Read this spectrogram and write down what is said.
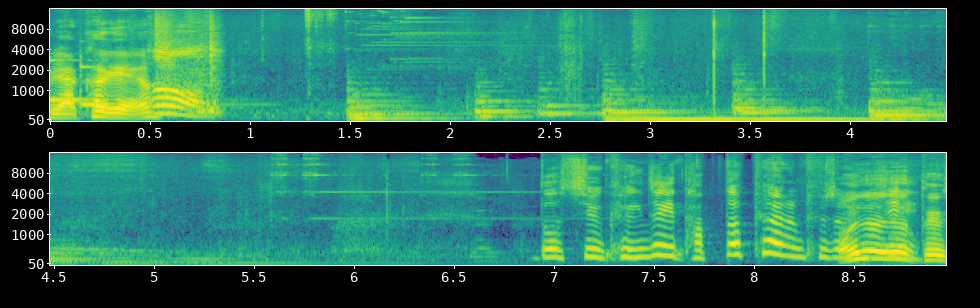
약하게 해요? 어. 너 지금 굉장히 답답해하는 표정이지? 아니 아니야 되게,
